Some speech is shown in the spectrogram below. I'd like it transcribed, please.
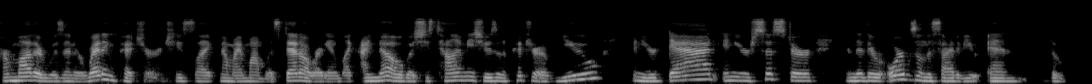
her mother was in her wedding picture. And she's like, No, my mom was dead already. I'm like, I know, but she's telling me she was in a picture of you and your dad and your sister, and that there were orbs on the side of you. And the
